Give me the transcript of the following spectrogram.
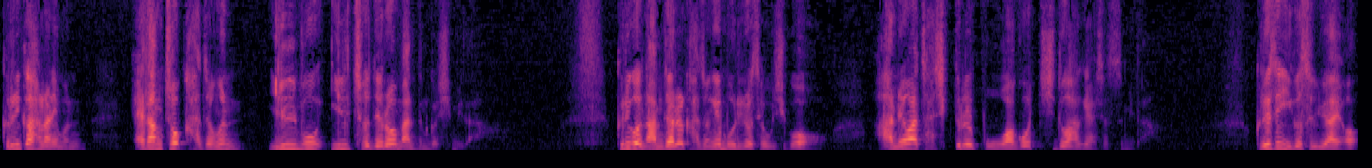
그러니까 하나님은 애당초 가정은 일부 일처제로 만든 것입니다. 그리고 남자를 가정의 머리로 세우시고 아내와 자식들을 보호하고 지도하게 하셨습니다. 그래서 이것을 위하여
